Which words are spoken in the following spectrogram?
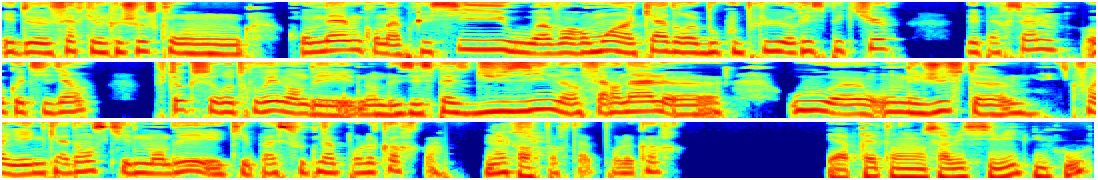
et de faire quelque chose qu'on qu'on aime qu'on apprécie ou avoir au moins un cadre beaucoup plus respectueux des personnes au quotidien plutôt que se retrouver dans des dans des espèces d'usines infernales où on est juste enfin il y a une cadence qui est demandée et qui est pas soutenable pour le corps quoi. D'accord. Supportable pour le corps et après ton service civique, du coup?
